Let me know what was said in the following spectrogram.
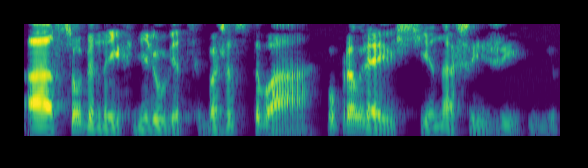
а особенно их не любят божества, управляющие нашей жизнью.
